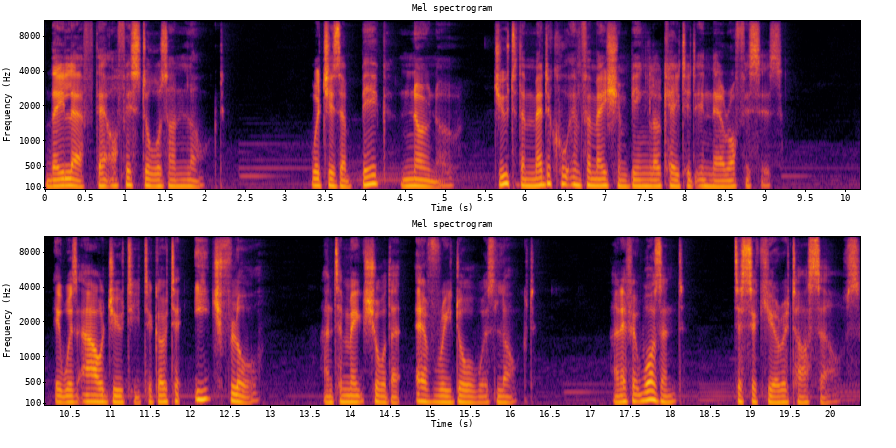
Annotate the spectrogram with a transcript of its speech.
they left their office doors unlocked, which is a big no no due to the medical information being located in their offices. It was our duty to go to each floor and to make sure that every door was locked and if it wasn't, to secure it ourselves.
